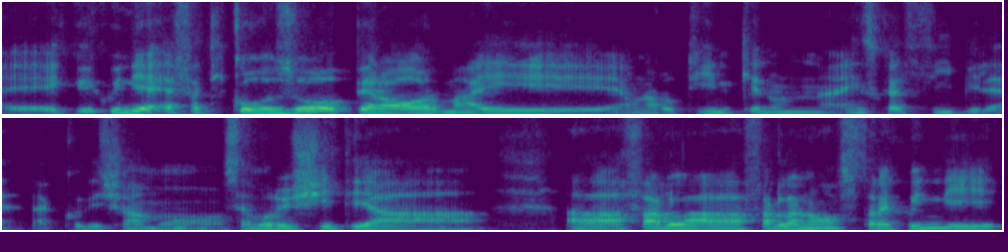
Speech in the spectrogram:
e, quindi è faticoso, però ormai è una routine che non è inscalfibile. Ecco, diciamo, siamo riusciti a, a, farla, a farla, nostra e quindi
